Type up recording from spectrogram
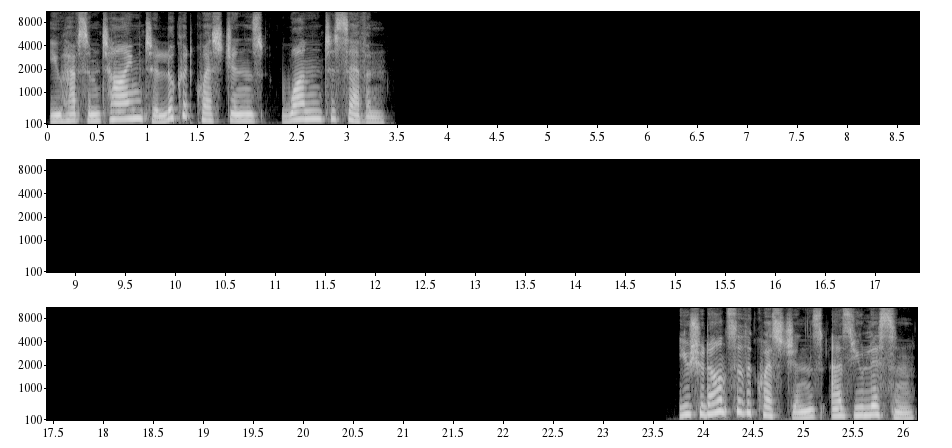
you have some time to look at questions 1 to 7. You should answer the questions as you listen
